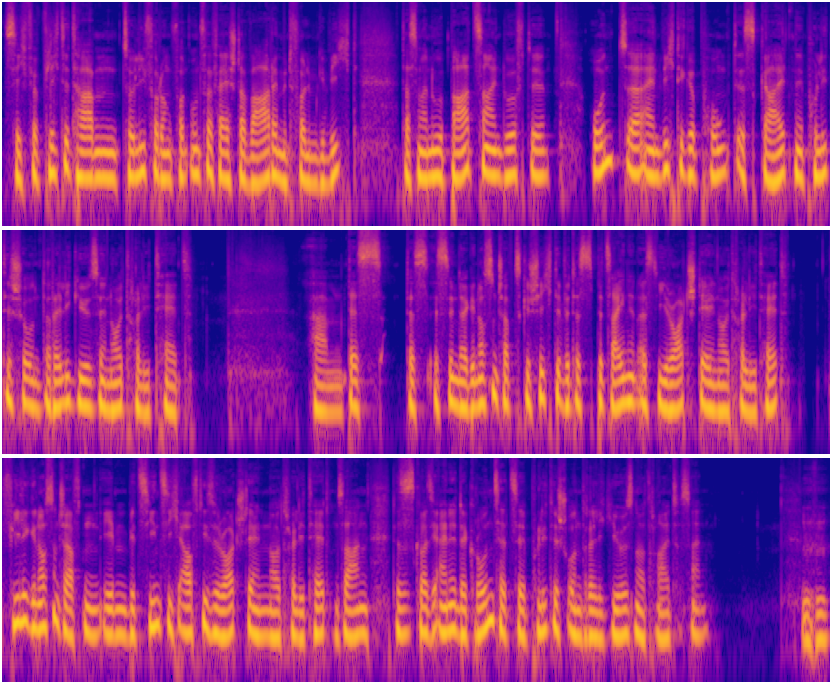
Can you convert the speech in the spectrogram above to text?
sich verpflichtet haben zur Lieferung von unverfälschter Ware mit vollem Gewicht, dass man nur bar zahlen durfte und äh, ein wichtiger Punkt, es galt eine politische und religiöse Neutralität. Ähm, das, das ist in der Genossenschaftsgeschichte, wird das bezeichnet als die Rochdale-Neutralität viele Genossenschaften eben beziehen sich auf diese Rotstellen-Neutralität und sagen, das ist quasi eine der Grundsätze, politisch und religiös neutral zu sein. Mhm.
